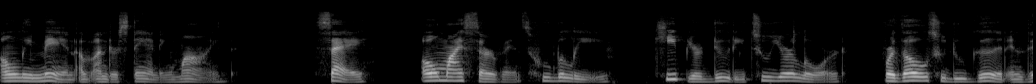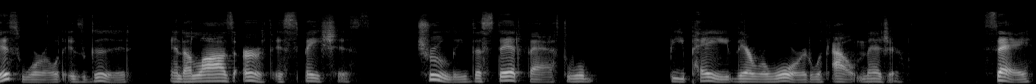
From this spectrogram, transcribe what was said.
Only men of understanding mind. Say, O my servants who believe, keep your duty to your Lord, for those who do good in this world is good, and Allah's earth is spacious. Truly, the steadfast will be paid their reward without measure. Say,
